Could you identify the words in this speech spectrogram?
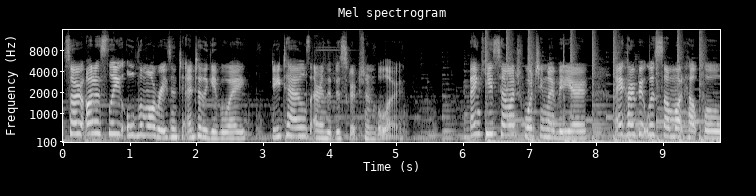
So honestly, all the more reason to enter the giveaway. Details are in the description below. Thank you so much for watching my video. I hope it was somewhat helpful.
